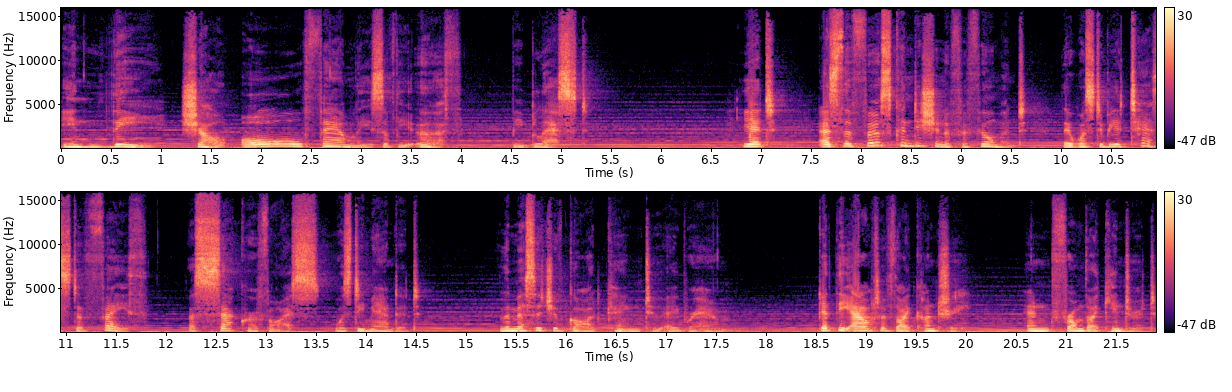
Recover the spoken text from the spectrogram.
In thee shall all families of the earth be blessed. Yet, as the first condition of fulfillment, there was to be a test of faith. A sacrifice was demanded. The message of God came to Abraham Get thee out of thy country, and from thy kindred,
